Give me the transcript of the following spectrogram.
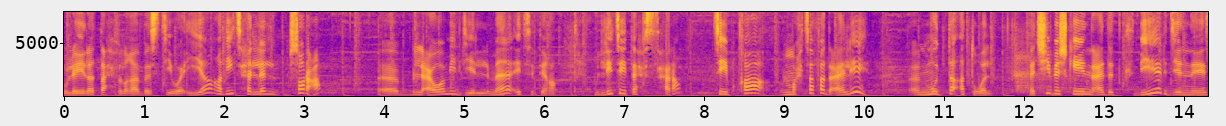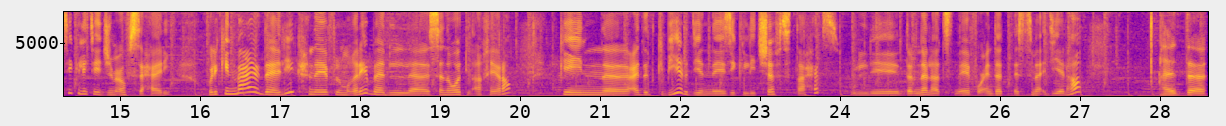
ولا إلى طاح في الغابة الاستوائيه غادي يتحلل بسرعة بالعوامل ديال الماء ايتترا ملي تيطيح في الصحراء تيبقى محتفظ عليه مدة أطول. هادشي باش كاين عدد كبير ديال النيازك اللي تيتجمعوا في الصحاري ولكن مع ذلك حنايا في المغرب هاد السنوات الأخيرة كاين عدد كبير ديال النيازك اللي تشافت طاحت واللي درنا لها تصنيف وعندها الاسماء ديالها. هاد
